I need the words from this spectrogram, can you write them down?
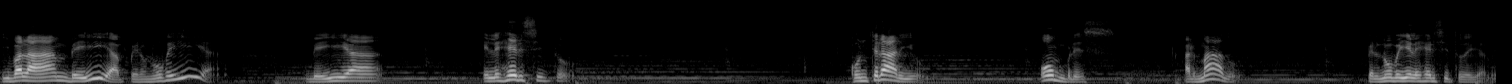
y Balaam veía, pero no veía. Veía el ejército contrario, hombres armados, pero no veía el ejército de Yahvé.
